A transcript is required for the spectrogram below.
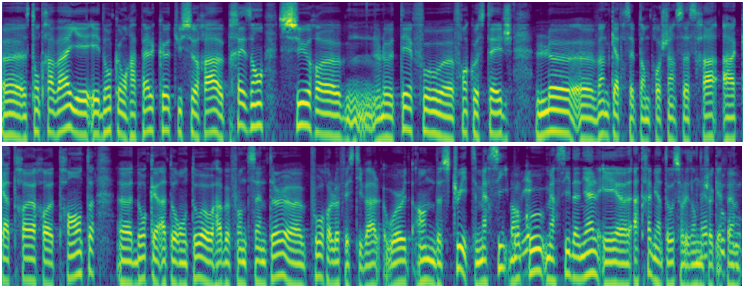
euh, ton travail et, donc on rappelle que tu seras présent sur euh, le TFO Franco Stage le 24 septembre prochain. Ça sera à 4h30 donc à Toronto au Harbourfront Center pour le festival Word on the Street. Merci beaucoup, merci Daniel et à très bientôt sur les ondes de Choc FM.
